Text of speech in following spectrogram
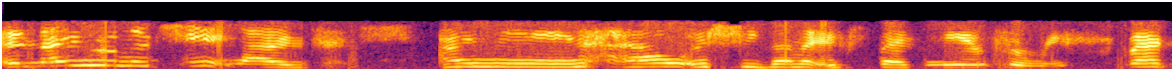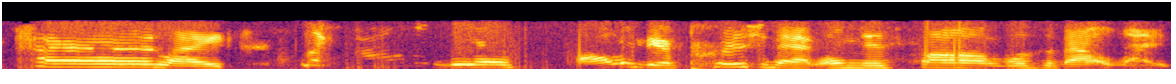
And they were legit like, I mean, how is she gonna expect men to respect her? Like, like all of their all of their pushback on this song was about like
